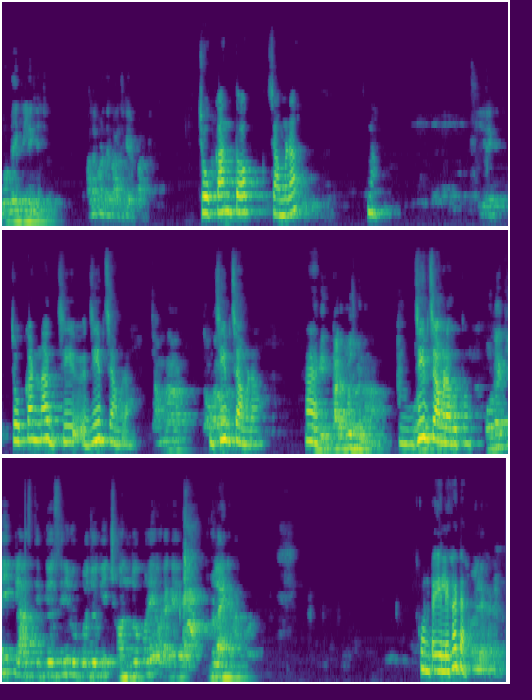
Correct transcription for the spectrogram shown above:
বোর্ডে কি লিখেছো? ভালো করে দেখো আজকের পাঠ। চোখ কান ত্বক চামড়া? না। চোখ কান নাক জি- জিভ চামড়া। চামড়া জিভ চামড়া। হ্যাঁ। কার বুঝবে না। জিভ চামড়া হতো। ওটা কি ক্লাস তৃতীয় শ্রেণির উপযোগী ছন্দ করে ওটাকে দুটো লাইনে ভাগ করো? কোনটা এই লেখাটা? ওই লেখাটা।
